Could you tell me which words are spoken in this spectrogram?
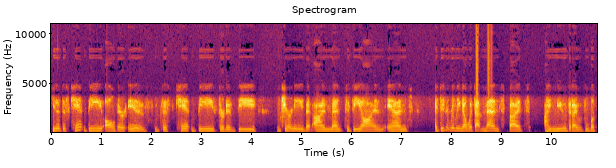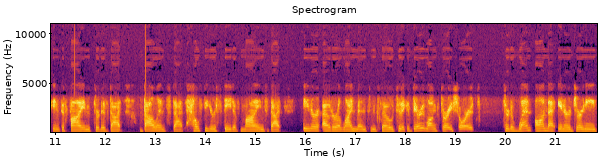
you know, this can't be all there is. This can't be sort of the journey that I'm meant to be on. And I didn't really know what that meant, but I knew that I was looking to find sort of that balance, that healthier state of mind, that inner outer alignment. And so to make a very long story short, sort of went on that inner journey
